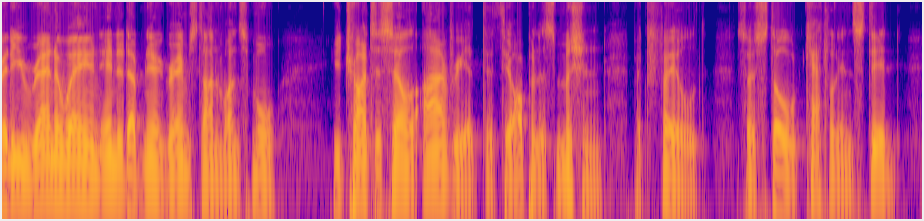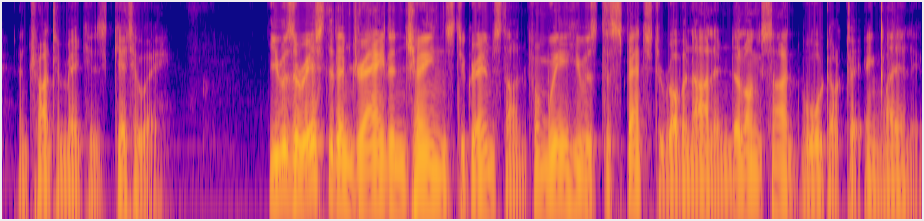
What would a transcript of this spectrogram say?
but he ran away and ended up near Grahamstown once more. He tried to sell ivory at the Theopolis mission, but failed, so stole cattle instead and tried to make his getaway. He was arrested and dragged in chains to Grahamstown, from where he was dispatched to Robben Island alongside War Doctor Nxele.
